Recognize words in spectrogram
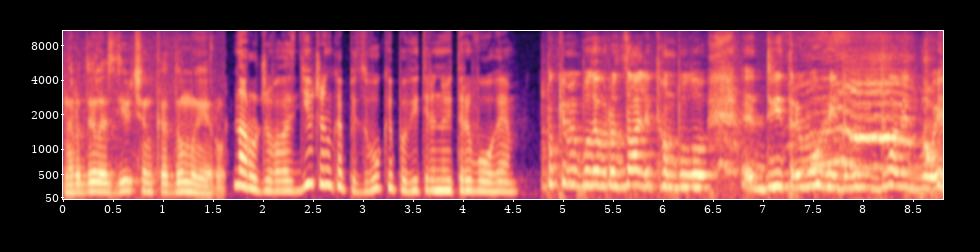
народилась дівчинка до миру. Народжувалась дівчинка під звуки повітряної тривоги. Поки ми були в родзалі, там було е, дві тривоги і два- два відбої.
